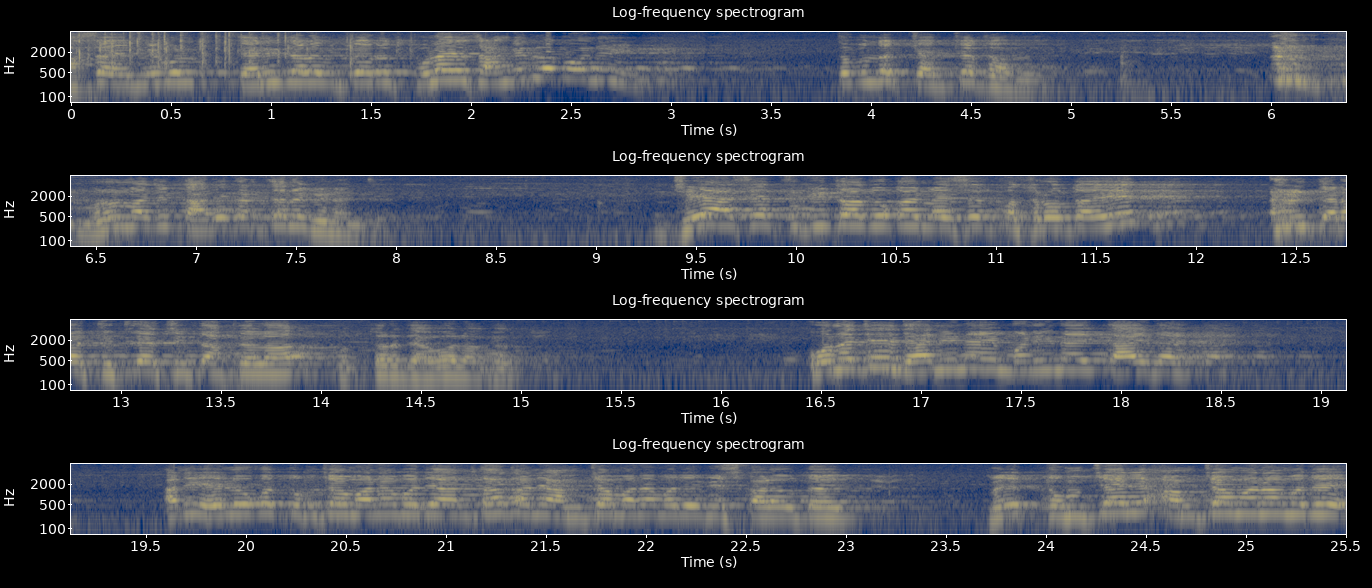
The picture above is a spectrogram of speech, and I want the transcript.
असं आहे. मी बोल त्यांनी त्याला विचारत तुला हे सांगितलं कोणी? तर बोलतो चर्चा चालू आहे. म्हणून माझी कार्यकर्त्यांना विनंती आहे. जे अशा चुकीचा जो काही मेसेज पसरवत आहेत त्याला तिथल्या तिथं आपल्याला उत्तर द्यावं लागत कोणाच्याही ध्यानी नाही मणी नाही काय नाही. आणि हे लोक तुमच्या मनामध्ये आणतात आणि आमच्या मनामध्ये विष काढवत आहेत म्हणजे तुमच्या आणि आमच्या मनामध्ये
